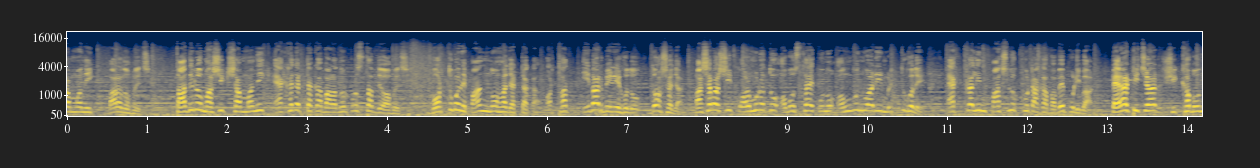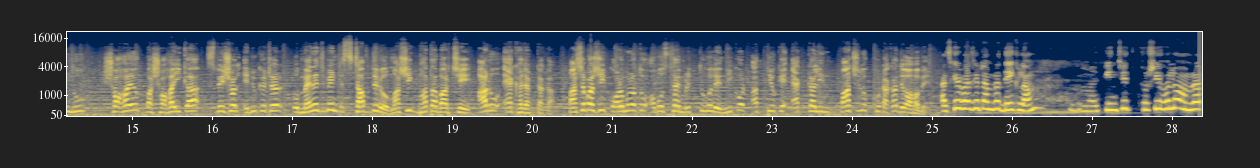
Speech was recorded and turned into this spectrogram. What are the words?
সাম্মানিক বাড়ানো হয়েছে। তাদেরও মাসিক সাম্মানিক এক হাজার টাকা বাড়ানোর প্রস্তাব দেওয়া হয়েছে। বর্তমানে পান ন হাজার টাকা, অর্থাৎ এবার বেড়ে হলো দশ হাজার। পাশাপাশি কর্মরত অবস্থায় কোনো অঙ্গনওয়াড়ির মৃত্যু হলে এককালীন পাঁচ লক্ষ টাকা পাবে পরিবার। প্যারা টিচার শিক্ষাবন্ধু সহায়ক বা সহায়িকা স্পেশাল এডুকেটর ও ম্যানেজমেন্ট স্টাফদেরও মাসিক ভাতা বাড়ছে আরও এক হাজার টাকা। পাশাপাশি কর্মরত অবস্থায় মৃত্যু হলে নিকট আত্মীয়কে এককালীন পাঁচ লক্ষ টাকা দেওয়া হবে। আজকের বাজেট আমরা দেখলাম কিঞ্চিত খুশি হলেও আমরা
